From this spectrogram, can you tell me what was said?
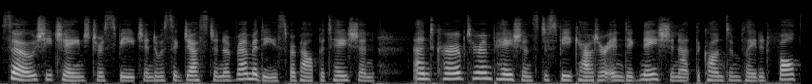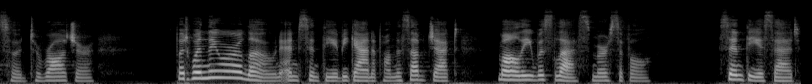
so she changed her speech into a suggestion of remedies for palpitation, and curbed her impatience to speak out her indignation at the contemplated falsehood to Roger. But when they were alone, and Cynthia began upon the subject, Molly was less merciful. Cynthia said,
